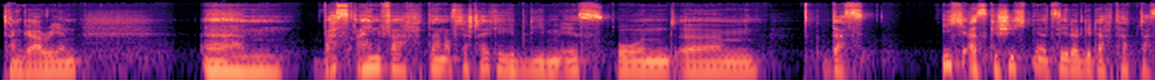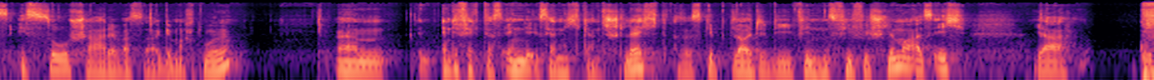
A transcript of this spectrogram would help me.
Targaryen, ähm, was einfach dann auf der Strecke geblieben ist und ähm, dass ich als Geschichtenerzähler gedacht habe, das ist so schade, was da gemacht wurde. Ähm, Im Endeffekt, das Ende ist ja nicht ganz schlecht. Also es gibt Leute, die finden es viel, viel schlimmer als ich. Ja, gut.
